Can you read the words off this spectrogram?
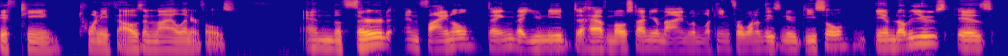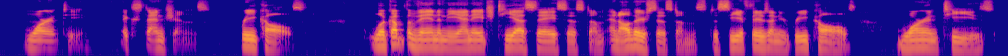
15, 20,000 mile intervals. And the third and final thing that you need to have most on your mind when looking for one of these new diesel BMWs is warranty, extensions, recalls. Look up the VIN in the NHTSA system and other systems to see if there's any recalls, warranties,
